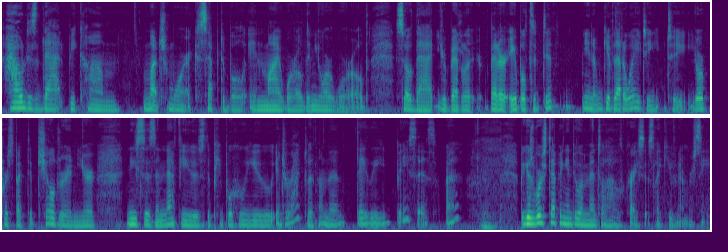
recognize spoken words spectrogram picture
How does that become much more acceptable in my world, in your world, so that you're better better able to div, you know give that away to to your prospective children, your nieces and nephews, the people who you interact with on a daily basis, right? Because we're stepping into a mental health crisis like you've never seen.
